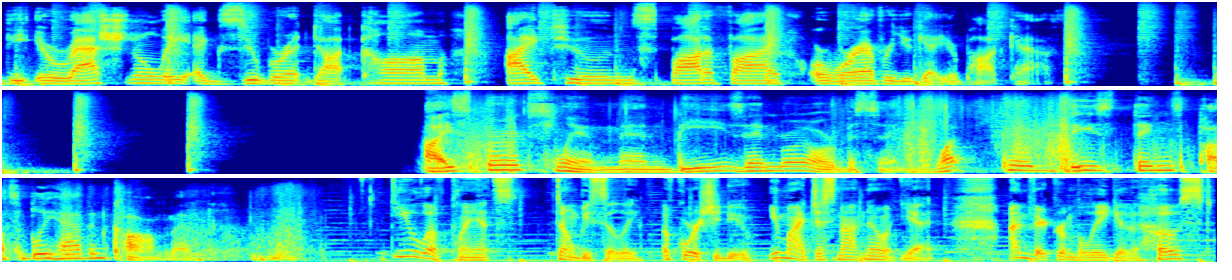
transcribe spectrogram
theirrationallyexuberant.com, iTunes, Spotify, or wherever you get your podcasts. Iceberg Slim and bees and Roy Orbison. What could these things possibly have in common? Do you love plants? Don't be silly. Of course you do. You might just not know it yet. I'm Vikram Baliga, the host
